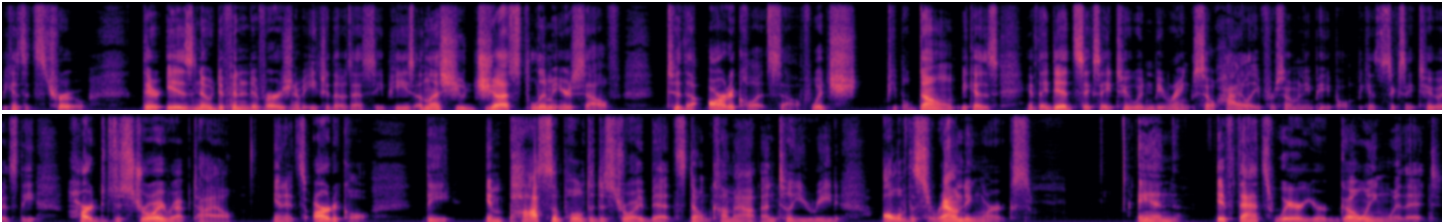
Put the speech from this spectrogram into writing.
because it's true. There is no definitive version of each of those SCPs unless you just limit yourself to the article itself, which people don't because if they did 682 wouldn't be ranked so highly for so many people because 682 is the hard to destroy reptile in its article. The impossible to destroy bits don't come out until you read all of the surrounding works. And if that's where you're going with it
